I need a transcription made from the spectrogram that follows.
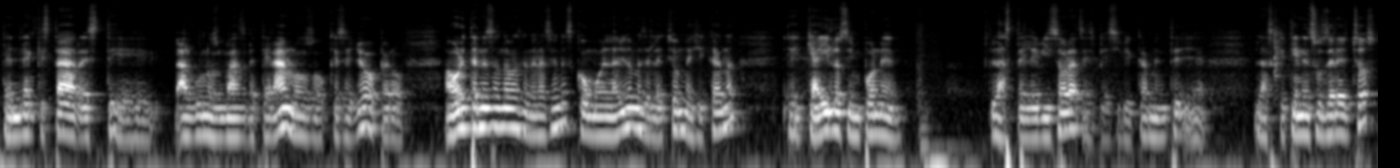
tendrían que estar este algunos más veteranos o qué sé yo, pero ahorita en esas nuevas generaciones, como en la misma selección mexicana, eh, que ahí los imponen las televisoras específicamente, ya, las que tienen sus derechos,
